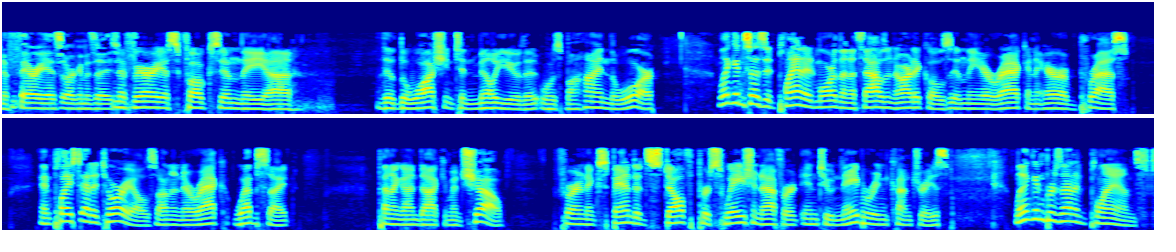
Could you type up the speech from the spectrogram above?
nefarious organizations, nefarious folks in the uh, the the Washington milieu that was behind the war. Lincoln says it planted more than a thousand articles in the Iraq and Arab press and placed editorials on an Iraq website, Pentagon documents show, for an expanded stealth persuasion effort into neighboring countries. Lincoln presented plans,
